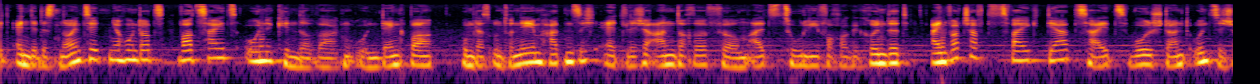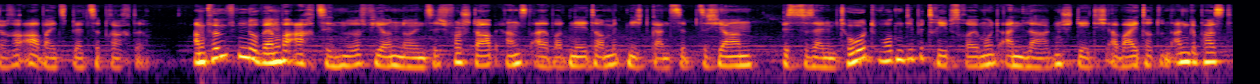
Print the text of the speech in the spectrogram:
Mit Ende des 19. Jahrhunderts war Zeitz ohne Kinderwagen undenkbar. Um das Unternehmen hatten sich etliche andere Firmen als Zulieferer gegründet, ein Wirtschaftszweig, der Zeitz Wohlstand und sichere Arbeitsplätze brachte. Am 5. November 1894 verstarb Ernst Albert Nether mit nicht ganz 70 Jahren. Bis zu seinem Tod wurden die Betriebsräume und Anlagen stetig erweitert und angepasst,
